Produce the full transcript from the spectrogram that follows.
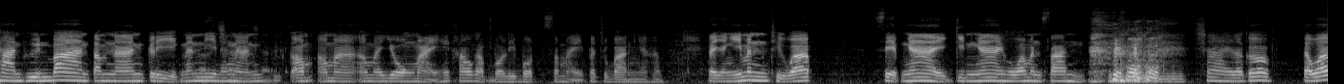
ทานพื้นบ้านตำนานกรีกนั่นนี่ใช่ทั้งนั้นใช่ก็เอาเอามาเอามาโยงใหม่ให้เข้ากับบริบทสมัยปัจจุบันเนี่ยครับ แต่อย่างนี้มันถือว่าเสพง่ายกินง่าย เพราะว่ามันสั้น ใช่แล้วก็แต่ว่า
